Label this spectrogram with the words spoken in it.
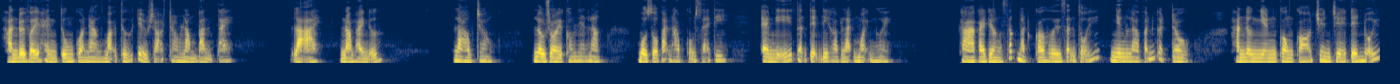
Hắn đối với hành tung của nàng mọi thứ đều rõ trong lòng bàn tay. Là ai? Nam hay nữ? Là học trường. Lâu rồi không liên lạc. Một số bạn học cũng sẽ đi. Em nghĩ thuận tiện đi gặp lại mọi người. Kha gai đường sắc mặt có hơi giận dỗi nhưng là vẫn gật đầu. Hắn đương nhiên không có chuyên chế đến nỗi,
